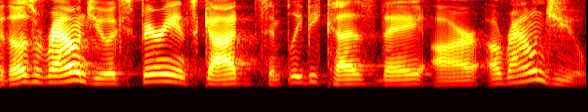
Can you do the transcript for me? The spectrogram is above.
Do those around you experience God simply because they are around you?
